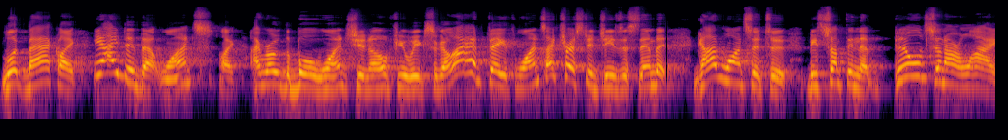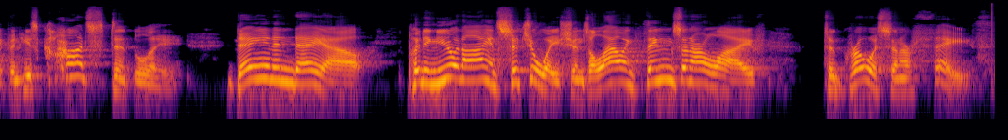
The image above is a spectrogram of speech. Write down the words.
look back like, yeah, I did that once. Like, I rode the bull once, you know, a few weeks ago. I had faith once. I trusted Jesus then. But God wants it to be something that builds in our life. And He's constantly, day in and day out, putting you and I in situations, allowing things in our life to grow us in our faith.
